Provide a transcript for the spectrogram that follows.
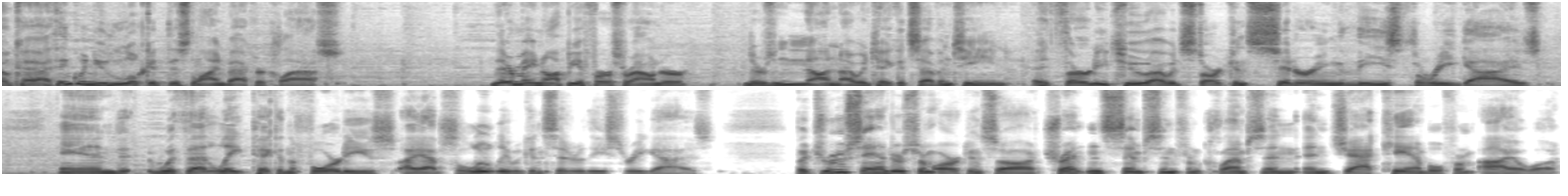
Okay, I think when you look at this linebacker class, there may not be a first rounder. There's none I would take at 17. At 32, I would start considering these three guys. And with that late pick in the 40s, I absolutely would consider these three guys. But Drew Sanders from Arkansas, Trenton Simpson from Clemson, and Jack Campbell from Iowa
